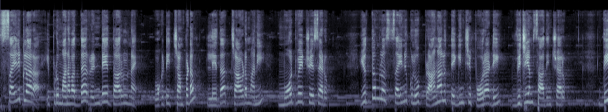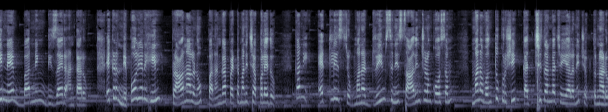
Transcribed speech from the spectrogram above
సైనికులారా ఇప్పుడు మన వద్ద రెండే దారులున్నాయి. ఒకటి చంపడం లేదా చావడం అని మోటివేట్ చేశాడు. యుద్ధంలో సైనికులు ప్రాణాలు తెగించి పోరాడి విజయం సాధించారు. దీన్నే బర్నింగ్ డిజైర్ అంటారు. ఇక్కడ నెపోలియన్ హిల్ ప్రాణాలను పనంగా పెట్టమని చెప్పలేదు. కానీ అట్లీస్ట్ మన డ్రీమ్స్ని సాధించడం కోసం మన వంతు కృషి ఖచ్చితంగా చేయాలని చెప్తున్నాడు.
